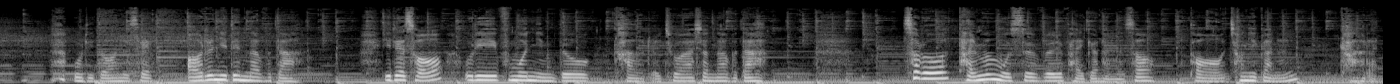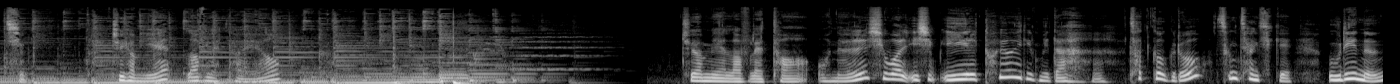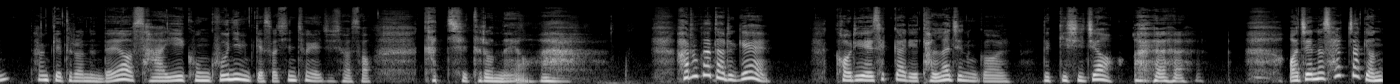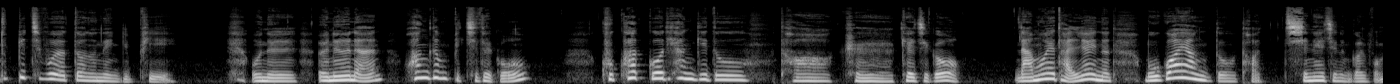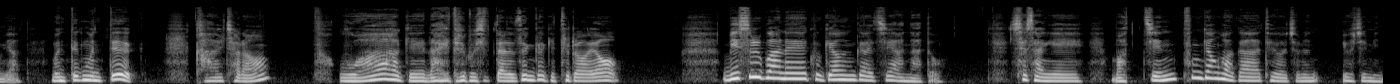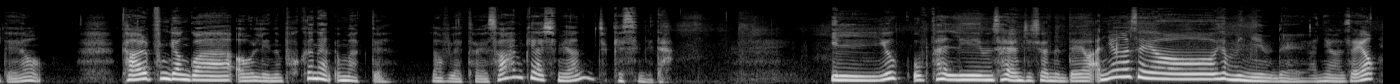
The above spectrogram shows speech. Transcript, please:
우리도 어느새 어른이 됐나 보다. 이래서 우리 부모님도 가을을 좋아하셨나 보다. 서로 닮은 모습을 발견하면서 더 정이 가는 가을 아침. 주현미의 러브레터예요. 주현미의 러브레터. 오늘 10월 22일 토요일입니다. 첫 곡으로 송창식의 우리는 함께 들었는데요. 4209님께서 신청해 주셔서 같이 들었네요. 아, 하루가 다르게 거리의 색깔이 달라지는 걸 느끼시죠? 어제는 살짝 연두빛이 보였던 은행잎이 오늘 은은한 황금빛이 되고 국화꽃 향기도 더 그윽해지고 나무에 달려있는 모과향도 더 진해지는 걸 보면 문득문득 가을처럼 우아하게 나이 들고 싶다는 생각이 들어요. 미술관에 구경 가지 않아도 세상에 멋진 풍경화가 되어주는 요즘인데요. 가을 풍경과 어울리는 포근한 음악들 러브레터에서 함께 하시면 좋겠습니다. 1658님 사연 주셨는데요. 안녕하세요, 현미님. 네, 안녕하세요.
